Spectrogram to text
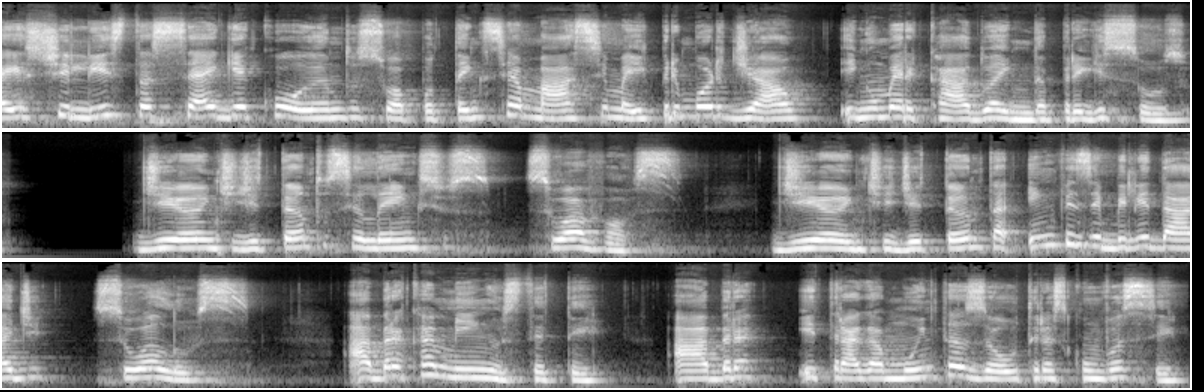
a estilista segue ecoando sua potência máxima e primordial em um mercado ainda preguiçoso. Diante de tantos silêncios, sua voz. Diante de tanta invisibilidade, sua luz. Abra caminhos, TT abra e traga muitas outras com você.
